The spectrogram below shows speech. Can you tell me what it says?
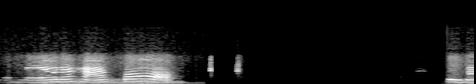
รวมแล้วนะคะ ก็ถูกไหม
